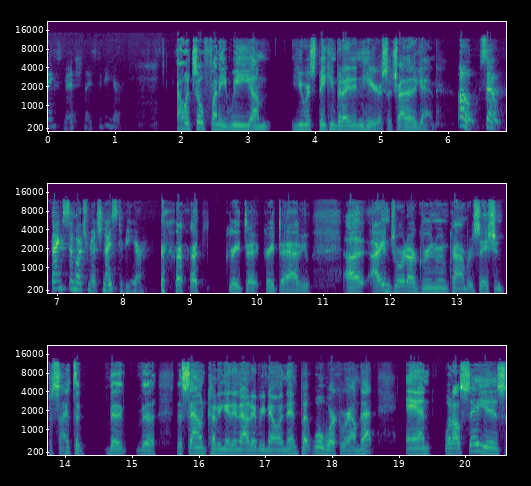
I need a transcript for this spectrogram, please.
Thanks, Mitch. Nice to be here. Oh, it's so funny. We um you were speaking, but I didn't hear. So try that again. Oh, so thanks so much, Mitch. Nice to be here. great to great to have you. Uh, I enjoyed our green room conversation. Besides the the the the sound cutting in and out every now and then, but we'll work around that. And what I'll say is,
